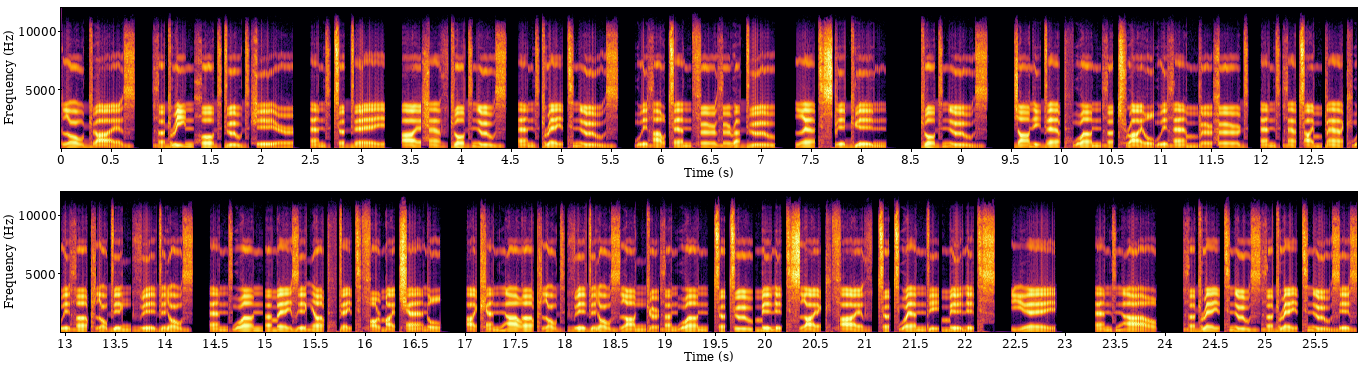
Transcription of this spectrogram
Hello guys, the Green Hood Dude here, and today, I have good news and great news. Without any further ado, let's begin. Good news. Johnny Depp won the trial with Amber Heard, and that I'm back with uploading videos, and one amazing update for my channel. I can now upload videos longer than 1 to 2 minutes like 5 to 20 minutes, yay. And now, the great news the great news is,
